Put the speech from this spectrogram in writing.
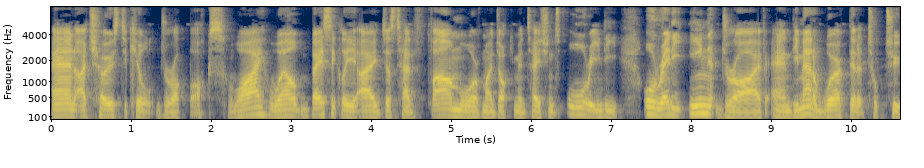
And I chose to kill Dropbox. Why? Well, basically, I just had far more of my documentations already, already in Drive, and the amount of work that it took to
